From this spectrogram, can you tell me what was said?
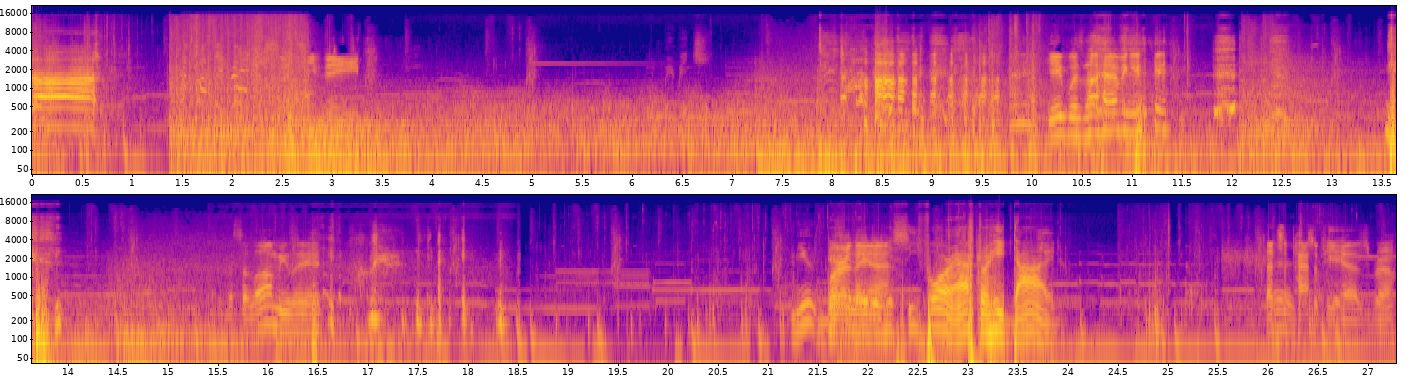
ah! Sexy vape. Wait, bitch. Gabe was not having it. the salami lid. Mute Where are they detonated at? his C4 after he died. That's a mm. passive he has, bro.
